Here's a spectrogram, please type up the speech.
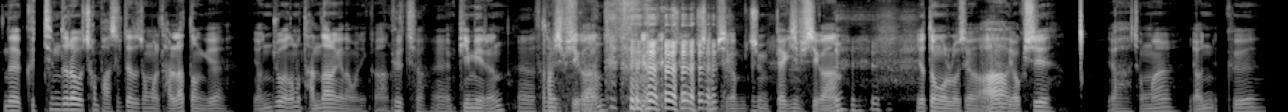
근데 그 팀들하고 처음 봤을 때도 정말 달랐던 게 연주가 너무 단단하게 나오니까. 그렇죠. 예. 비밀은 어, 30시간, 30시간, 지금 120시간이었던 걸로 제가 아 네. 역시 야 정말 연 그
